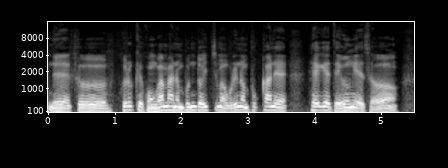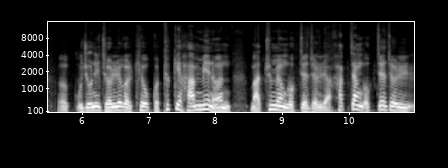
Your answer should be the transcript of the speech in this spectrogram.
네, 그 그렇게 공감하는 분도 있지만 우리는 북한의 핵에 대응해서 어, 꾸준히 전력을 키웠고 특히 한미는 맞춤형 억제 전략, 확장 억제 절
